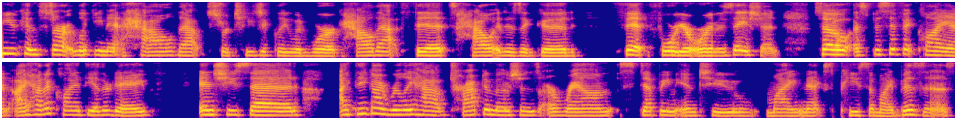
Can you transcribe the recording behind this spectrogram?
you can start looking at how that strategically would work, how that fits, how it is a good fit for your organization. So, a specific client, I had a client the other day and she said, I think I really have trapped emotions around stepping into my next piece of my business.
